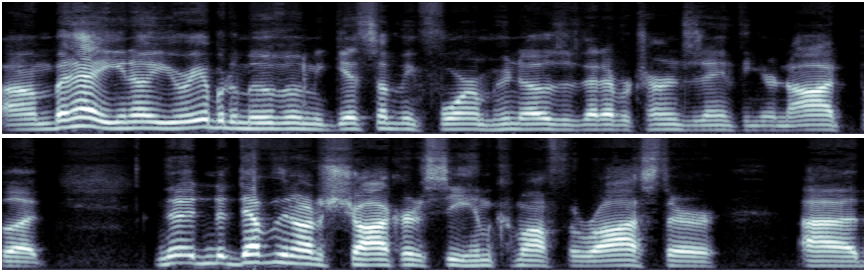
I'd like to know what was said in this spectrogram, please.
Um, but hey, you know, you're able to move him, and get something for him. Who knows if that ever turns into anything or not? But definitely not a shocker to see him come off the roster uh,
